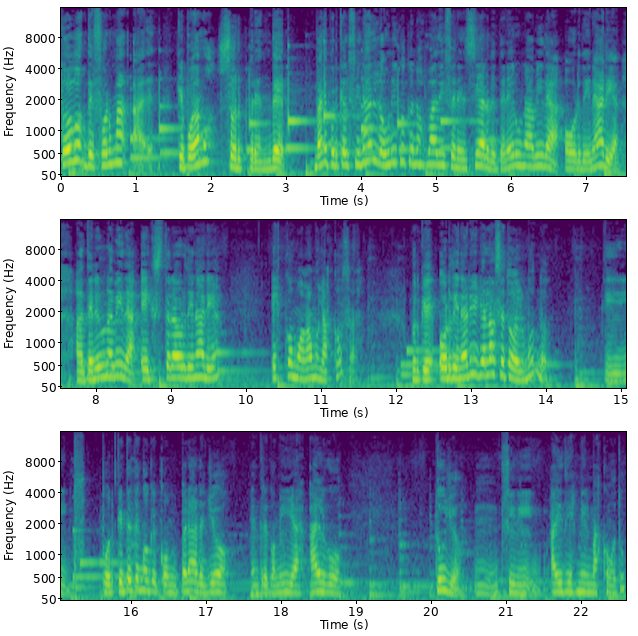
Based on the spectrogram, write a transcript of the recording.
todo de forma que podamos sorprender. ¿Vale? Porque al final lo único que nos va a diferenciar de tener una vida ordinaria a tener una vida extraordinaria es cómo hagamos las cosas. Porque ordinario ya lo hace todo el mundo. ¿Y por qué te tengo que comprar yo, entre comillas, algo tuyo mm, si hay 10.000 más como tú?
